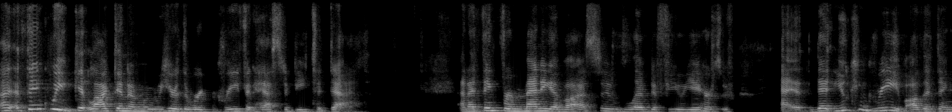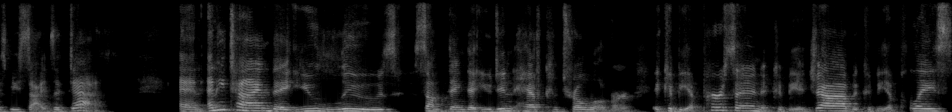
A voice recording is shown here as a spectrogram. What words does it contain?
I think we get locked in, and when we hear the word grief, it has to be to death. And I think for many of us who've lived a few years, uh, that you can grieve other things besides a death. And anytime that you lose something that you didn't have control over, it could be a person, it could be a job, it could be a place,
